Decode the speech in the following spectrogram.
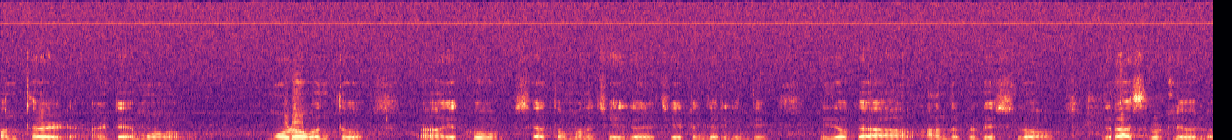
వన్ థర్డ్ అంటే మూ మూడో వంతు ఎక్కువ శాతం మనం చేయగ చేయటం జరిగింది. ఇది ఒక ఆంధ్రప్రదేశ్లో గ్రాస్ రూట్ లెవెల్లో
